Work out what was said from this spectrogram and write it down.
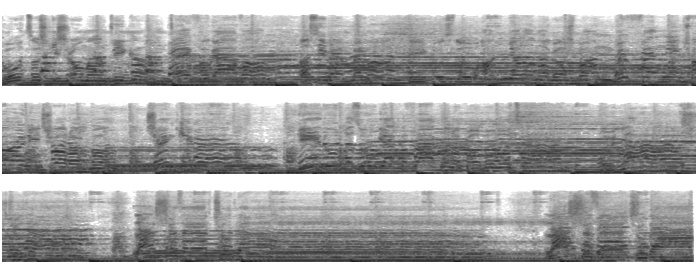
Kócos kis romantika Tejfogával A szívembe van. Tékozló angyal a magasban Böffen nincs baj, nincs haragban. Senkivel Hídurva zúgják a fákon a Láss ezer csodát Láss ezer csodát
